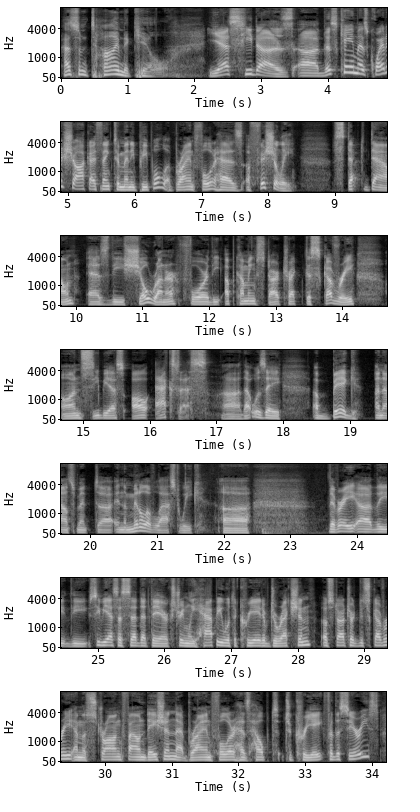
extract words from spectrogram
has some time to kill. Yes, he does. Uh, this came as quite a shock, I think, to many people. Uh, Bryan Fuller has officially stepped down as the showrunner for the upcoming Star Trek Discovery on CBS All Access. Uh, that was a a big announcement uh, in the middle of last week. They're very uh, the the CBS has said that they are extremely happy with the creative direction of Star Trek Discovery and the strong foundation that Bryan Fuller has helped to create for the series.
